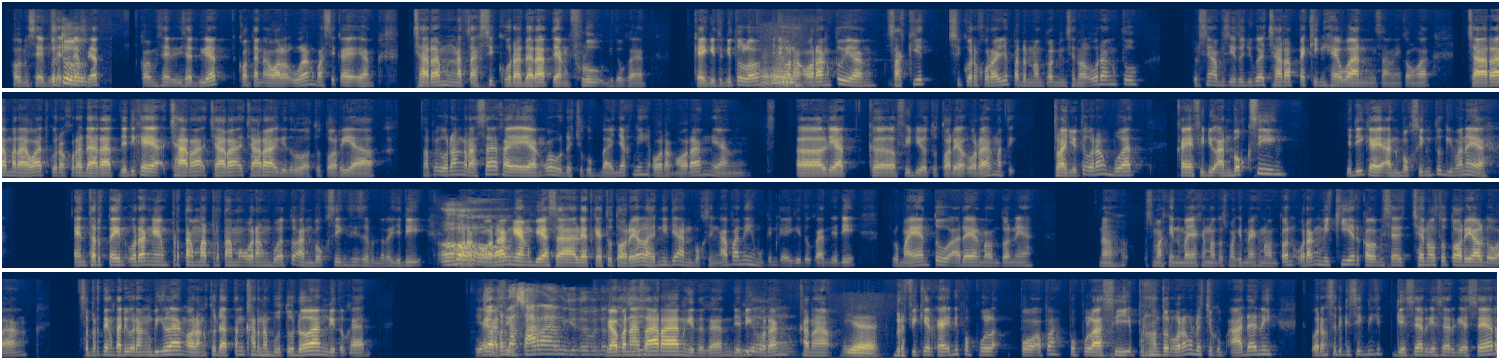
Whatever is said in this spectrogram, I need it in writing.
Kalau misalnya bisa dilihat, kalau misalnya bisa dilihat konten awal orang pasti kayak yang cara mengatasi kura darat yang flu gitu kan. Kayak gitu-gitu loh. Jadi orang-orang tuh yang sakit si kura-kuranya pada nontonin channel orang tuh. Terusnya habis itu juga cara packing hewan misalnya. Kalau nggak cara merawat kura-kura darat. Jadi kayak cara cara cara gitu loh tutorial. Tapi orang ngerasa kayak yang wah udah cukup banyak nih orang-orang yang eh, lihat ke video tutorial orang nanti selanjutnya orang buat kayak video unboxing. Jadi kayak unboxing tuh gimana ya? Entertain orang yang pertama-pertama orang buat tuh unboxing sih sebenarnya. Jadi Oh. orang-orang yang biasa lihat kayak tutorial lah ini dia unboxing apa nih mungkin kayak gitu kan. Jadi lumayan tuh ada yang nontonnya. Nah, semakin banyak yang nonton, semakin banyak yang nonton, orang mikir kalau misalnya channel tutorial doang, seperti yang tadi orang bilang, orang tuh datang karena butuh doang gitu kan. Iya Gak sih? penasaran gitu bener Gak sih? penasaran gitu kan. Jadi Iya. orang karena Iya. berpikir kayak ini popula, po, apa populasi penonton orang udah cukup ada nih. Orang sedikit-sedikit geser geser geser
